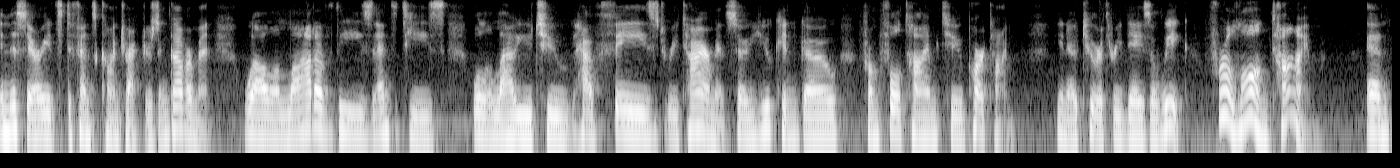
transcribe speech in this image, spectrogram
in this area it's defense contractors and government. Well, a lot of these entities will allow you to have phased retirement. So you can go from full-time to part-time, you know, two or three days a week for a long time. And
